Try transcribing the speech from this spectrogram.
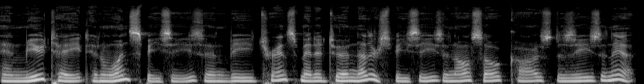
and mutate in one species and be transmitted to another species and also cause disease in it.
